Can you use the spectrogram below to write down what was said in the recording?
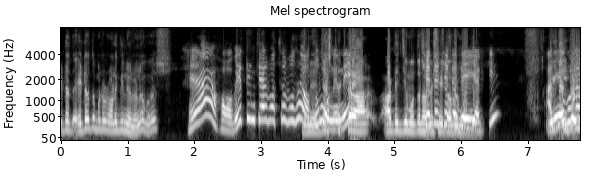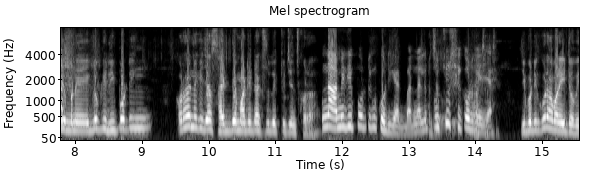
এটা তো এটাও তো মোটামুটি অনেকদিন হলো না বয়স? হ্যাঁ হবে তিন চার বছর বোধ হয় মানে অত মনে নেই। আট ইঞ্চি মতন হবে টবের দেই আর কি। আর এগুলো মানে এগুলো কি রিপোর্টিং করা হয় নাকি জাস্ট সাইড দিয়ে মাটিটা শুধু একটু চেঞ্জ করা হয়? না আমি রিপোর্টিং করি একবার নাহলে আচ্ছা, প্রচুর শিকড় হয়ে যায়। রিপোর্টিং করে আবার এই টবে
